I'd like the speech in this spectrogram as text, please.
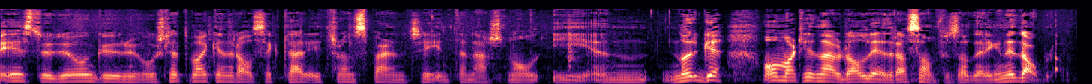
i studio, Guro Slettemark, generalsekretær i Transparency International i eh, Norge, og Martin Aurdal, leder av samfunnsavdelingen i Dagbladet.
